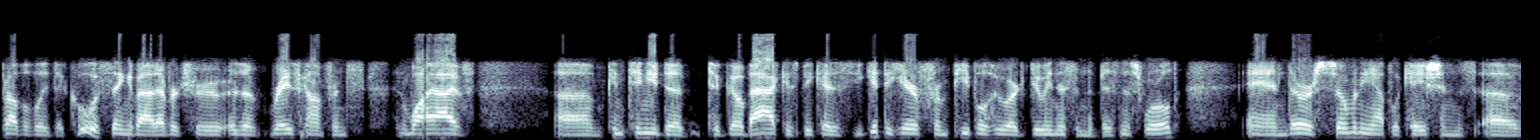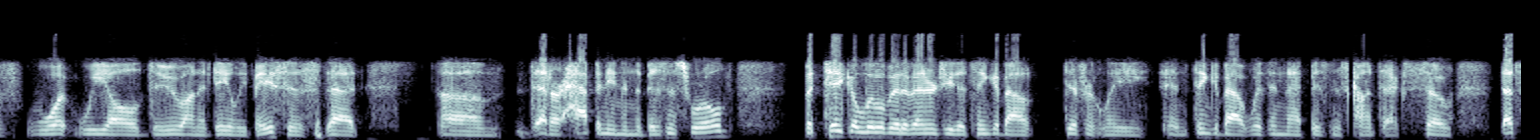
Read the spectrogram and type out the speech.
probably the coolest thing about EverTrue is a Raise conference and why I've um, to, to go back is because you get to hear from people who are doing this in the business world. And there are so many applications of what we all do on a daily basis that um, that are happening in the business world, but take a little bit of energy to think about differently and think about within that business context. So that's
